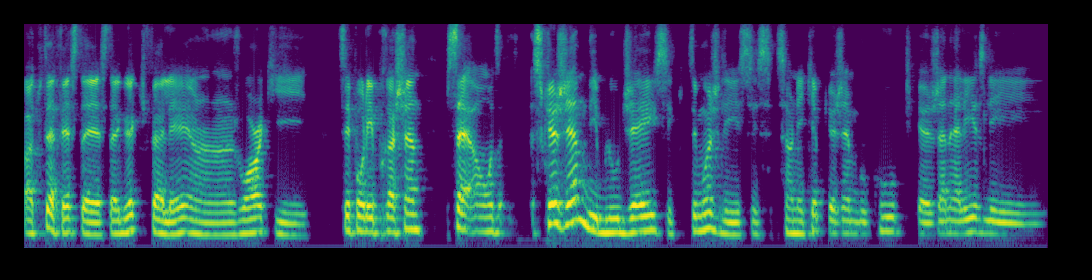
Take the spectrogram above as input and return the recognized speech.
Ah, tout à fait. C'était le gars qu'il fallait, un joueur qui, c'est pour les prochaines. ce que j'aime des Blue Jays, c'est que moi, c'est une équipe que j'aime beaucoup, puis que j'analyse les.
